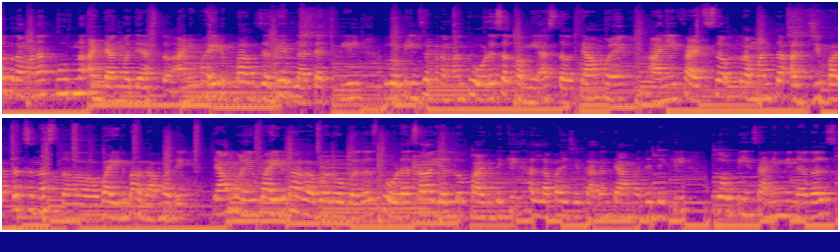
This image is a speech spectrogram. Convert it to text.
प्रमाणात पूर्ण अंड्यांमध्ये असतं. आणि व्हाईट भाग जर घेतला त्यातील प्रोटीनचं प्रमाण थोडंसं कमी असतं. त्यामुळे आणि फॅटचं प्रमाण तर अजिबातच नसतं व्हाईट भागामध्ये. त्यामुळे व्हाईट भागाबरोबरच थोडासा येल्लो पार्ट देखील खाल्ला पाहिजे. कारण त्यामध्ये देखील प्रोटीन्स आणि मिनरल्स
